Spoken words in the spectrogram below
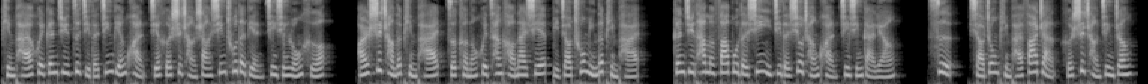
品牌会根据自己的经典款结合市场上新出的点进行融合，而市场的品牌则可能会参考那些比较出名的品牌。根据他们发布的新一季的秀场款进行改良。四、小众品牌发展和市场竞争。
